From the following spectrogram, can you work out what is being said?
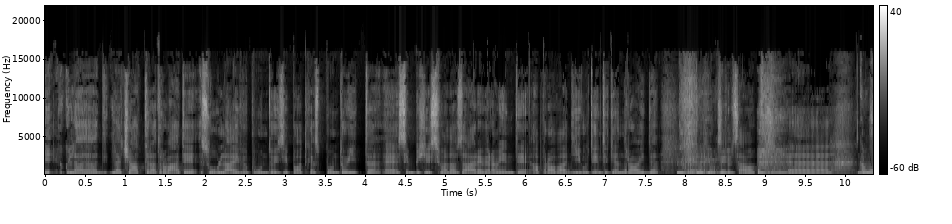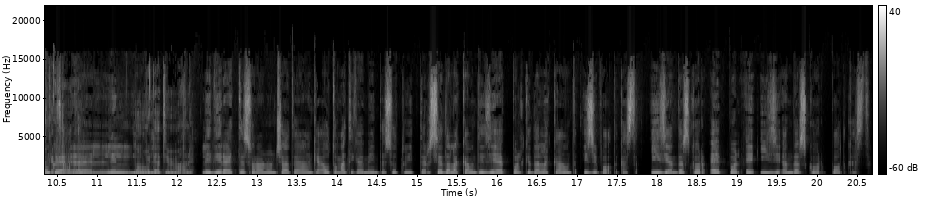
e la, la, chat la trovate su live.easypodcast.it, è semplicissima da usare, veramente a prova di utente di Android. Eh, no, scherzavo. Eh, Comunque, no, scherzavo, eh, le, non vogliatemi male. Le dirette sono annunciate anche automaticamente su Twitter, sia dall'account Easy Apple che dall'account Easy Podcast. Easy underscore Apple e Easy underscore Podcast.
